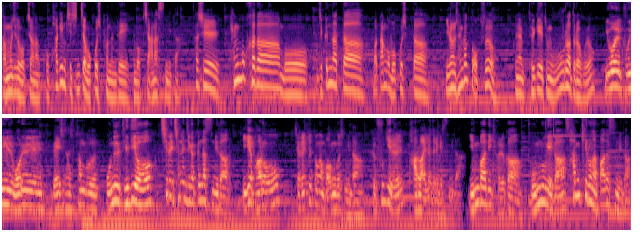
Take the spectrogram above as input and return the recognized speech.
단무지도 먹지 않았고 파김치 진짜 먹고 싶었는데 먹지 않았습니다. 사실 행복하다 뭐 이제 끝났다 딴 거 먹고 싶다 이런 생각도 없어요. 그냥 되게 좀 우울하더라고요. 6월 9일 월요일 4시 43분 오늘 드디어 7일 챌린지가 끝났습니다. 이게 바로 제가 일주일 동안 먹은 것입니다. 그 후기를 바로 알려드리겠습니다. 인바디 결과 몸무게가 3kg나 빠졌습니다.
